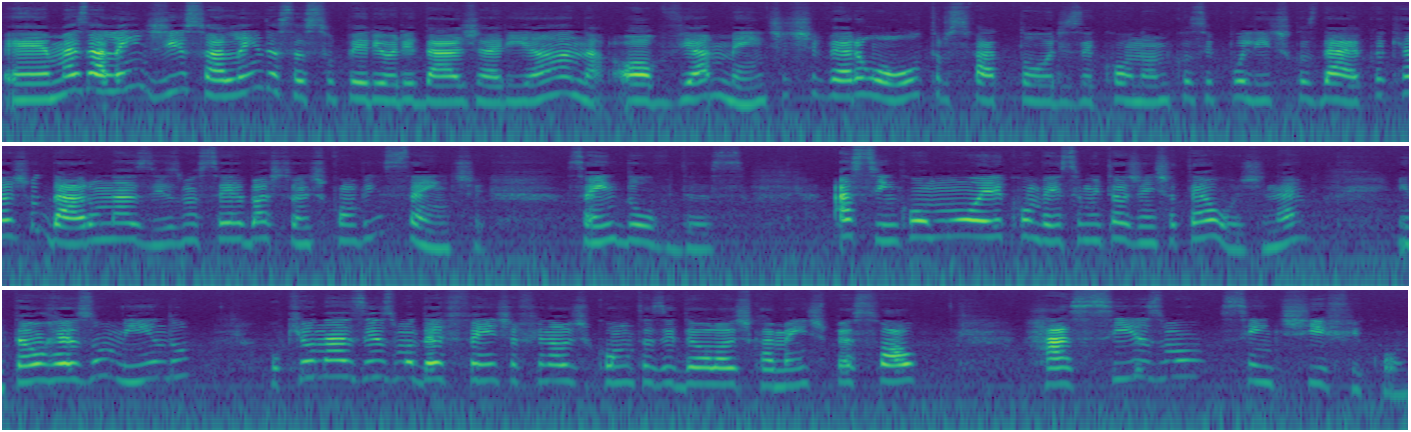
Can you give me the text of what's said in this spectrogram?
É, mas além disso, além dessa superioridade ariana, obviamente tiveram outros fatores econômicos e políticos da época que ajudaram o nazismo a ser bastante convincente, sem dúvidas. Assim como ele convence muita gente até hoje, né? Então, resumindo, o que o nazismo defende, afinal de contas, ideologicamente, pessoal? Racismo científico,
